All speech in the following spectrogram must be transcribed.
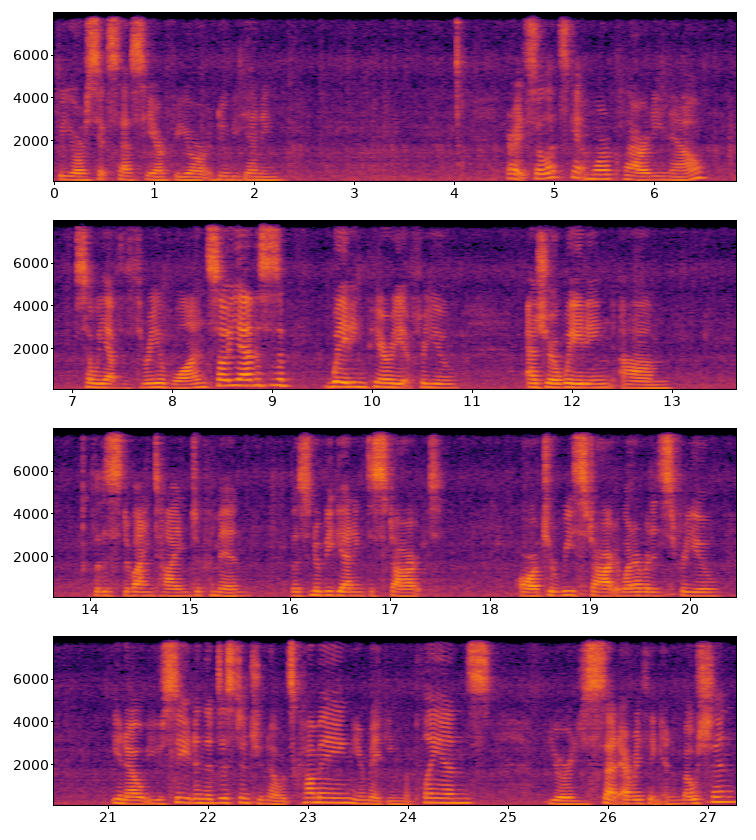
for your success here, for your new beginning. All right, so let's get more clarity now. So we have the Three of Wands. So yeah, this is a waiting period for you as you're waiting um, for this divine time to come in, this new beginning to start or to restart, or whatever it is for you. You know, you see it in the distance, you know it's coming, you're making the plans, you're you set everything in motion,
